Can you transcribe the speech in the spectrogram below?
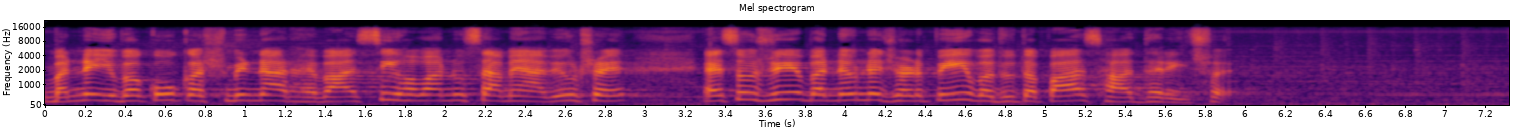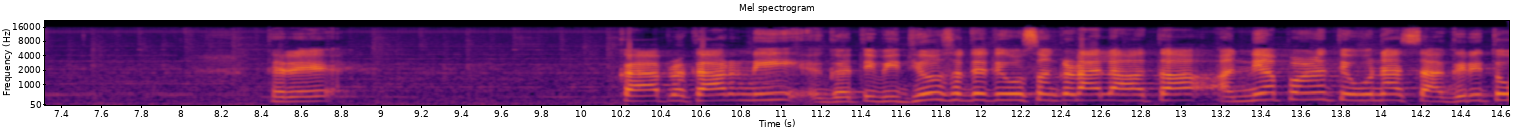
બંને યુવકો કાશ્મીરના રહેવાસી હોવાનું સામે આવ્યું છે. એસઓજીએ બંનેને ઝડપી વધુ તપાસ હાથ ધરી છે. ત્યારે કયા પ્રકારની ગતિવિધિઓ સાથે તેઓ સંકળાયેલા હતા? અન્ય પણ તેઓના સાગરીતો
